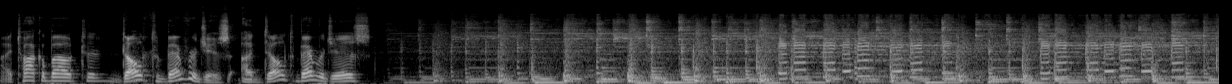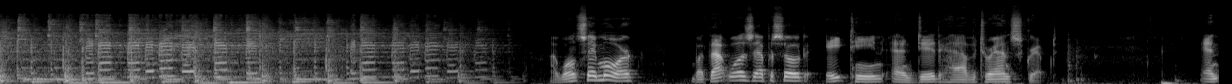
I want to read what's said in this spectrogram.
I talk about adult beverages. Adult beverages. I won't say more, but that was episode 18 and did have a transcript. And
